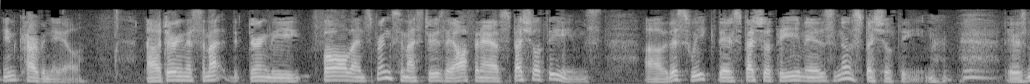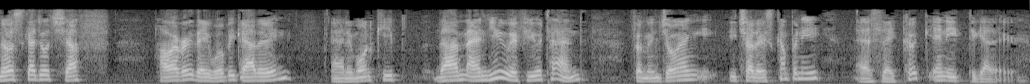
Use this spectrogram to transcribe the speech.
in Carbondale. Uh, during the sem- during the fall and spring semesters, they often have special themes. Uh, this week, their special theme is no special theme. There's no scheduled chef. However, they will be gathering, and it won't keep them and you if you attend from enjoying each other's company as they cook and eat together.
